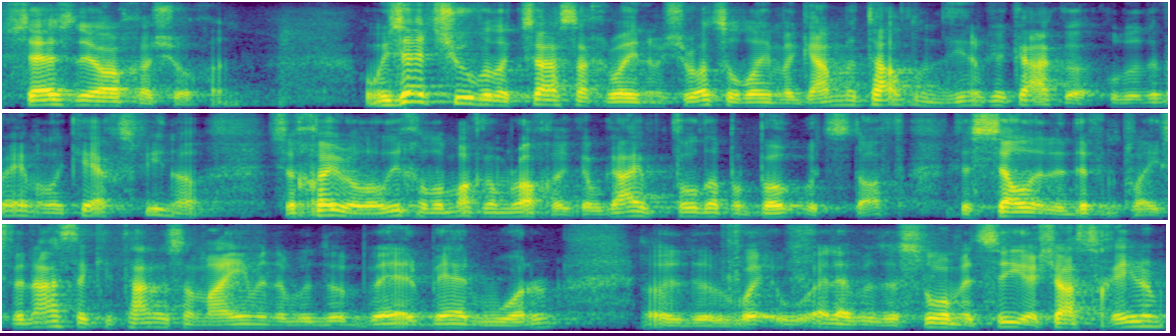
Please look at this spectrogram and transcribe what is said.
Says the Aruch HaShulchan. When we said tshuva l'ksas achroinim shirotz oloi megam metal and dinam kekaka ulo devrei malakech sfina sechayro lalicha l'makam rachik a guy filled up a boat with stuff to sell it in a different place. V'nasa kitanus hamayim and the, bad bad water uh, the whatever the storm at sea shas chayrim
